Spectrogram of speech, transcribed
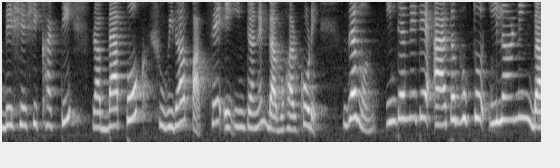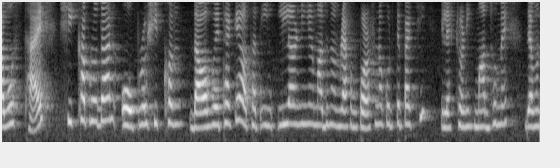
দেশের শিক্ষার্থীরা ব্যাপক সুবিধা পাচ্ছে এই ইন্টারনেট ব্যবহার করে। যেমন, ইন্টারনেটে আয়তাভুক্ত ই লার্নিং ব্যবস্থায় শিক্ষা প্রদান ও প্রশিক্ষণ দেওয়া হয়ে থাকে। অর্থাৎ ই লার্নিংয়ের মাধ্যমে আমরা এখন পড়াশোনা করতে পারছি ইলেকট্রনিক মাধ্যমে। যেমন,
